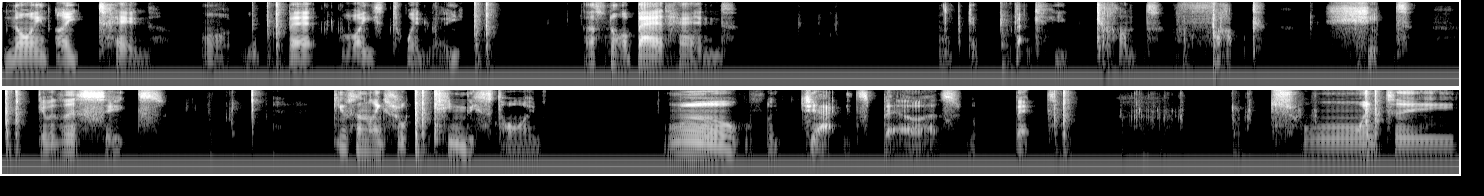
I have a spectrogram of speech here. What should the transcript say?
Nine, eight, ten. Oh, right, we'll bet, raise 20. That's not a bad hand. Oh, get back, you cunt. Fuck. Shit. Give it a six. Give us a nice little king this time. Oh, jack, it's better. That's bet. 20.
